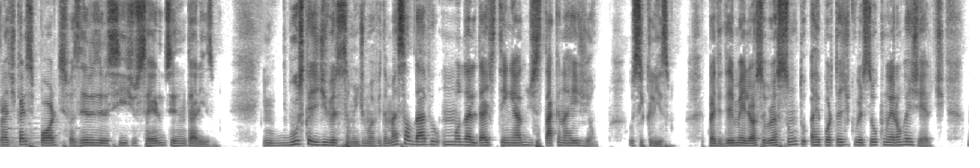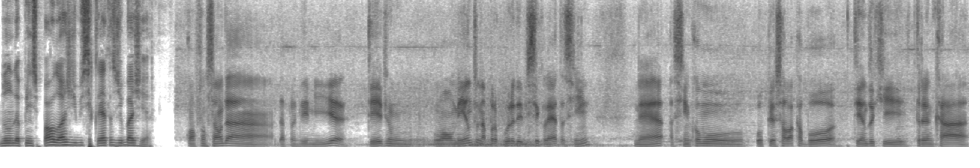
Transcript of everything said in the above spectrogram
praticar esportes, fazer exercícios, sair do sedentarismo. Em busca de diversão e de uma vida mais saudável, uma modalidade tem ganhado destaque na região: o ciclismo. Para entender melhor sobre o assunto, a reportagem conversou com Heron Regerte, dono da principal loja de bicicletas de Bagé. Com a função da, da pandemia, teve um, um aumento na procura de bicicleta, assim, né? Assim como o pessoal acabou tendo que trancar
